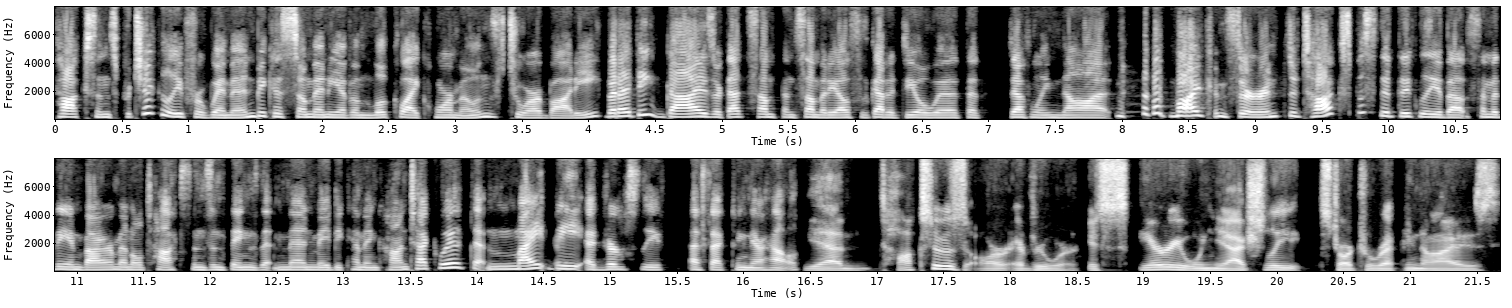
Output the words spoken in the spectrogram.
toxins, particularly for women, because so many of them look like hormones to our body. But I think guys are that's something somebody else has got to deal with. That's definitely not my concern. To talk specifically about some of the environmental toxins and things that men may become in contact with that might be adversely affecting their health. Yeah, toxins are everywhere. It's scary when you actually start to recognize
